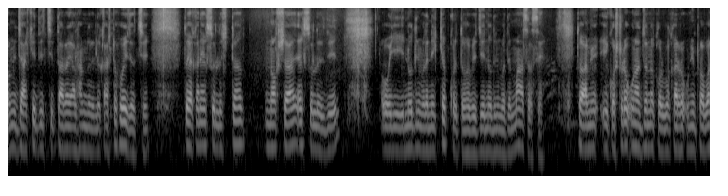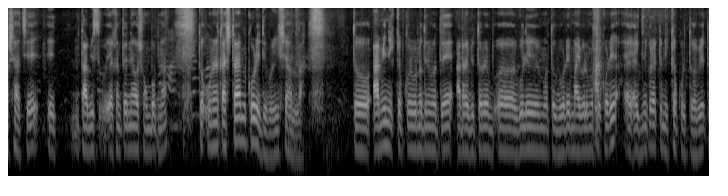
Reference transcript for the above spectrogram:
আমি যাকে দিচ্ছি তারাই আলহামদুলিল্লাহ কাজটা হয়ে যাচ্ছে। তো এখানে একচল্লিশটা নকশা একচল্লিশ দিন ওই নদীর মধ্যে নিক্ষেপ করতে হবে, যে নদীর মধ্যে মাছ আছে। তো আমি এই কষ্টটা ওনার জন্য করব, কারণ উনি প্রবাসে আছে, এই তাবিজ এখান থেকে নেওয়া সম্ভব না। তো ওনার কাজটা আমি করে দেবো, ইনশাআল্লাহ। তো আমি নিক্ষেপ করব নদীর মধ্যে, আটার ভিতরে গুলির মতো ভরে মাইবেল মতো করে একদিন করে একটা নিক্ষেপ করতে হবে। তো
